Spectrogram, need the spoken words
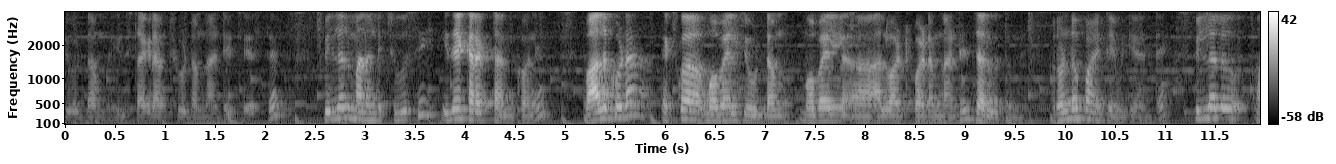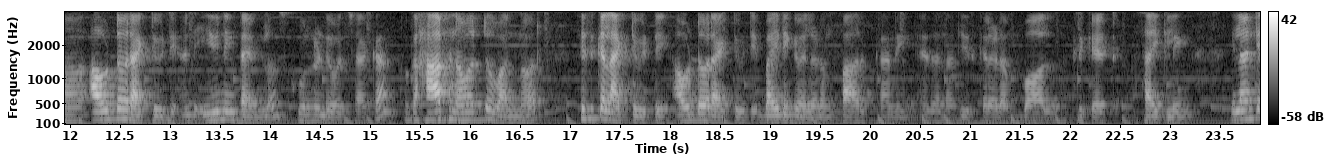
చూడడం ఇన్స్టాగ్రామ్ చూడడం లాంటివి చేస్తే పిల్లలు మనల్ని చూసి ఇదే కరెక్ట్ అనుకొని వాళ్ళు కూడా ఎక్కువ మొబైల్ చూడడం మొబైల్ అలవాటు పడడం లాంటివి జరుగుతుంది. రెండో పాయింట్ ఏమిటి అంటే పిల్లలు అవుట్డోర్ యాక్టివిటీ అంటే ఈవినింగ్ టైంలో స్కూల్ నుండి వచ్చాక ఒక half an hour to one hour physical activity outdoor activity బయటికి వెళ్ళడం పార్క్ కానీ ఏదైనా తీసుకెళ్ళడం బాల్ క్రికెట్ సైక్లింగ్ ఇలాంటి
